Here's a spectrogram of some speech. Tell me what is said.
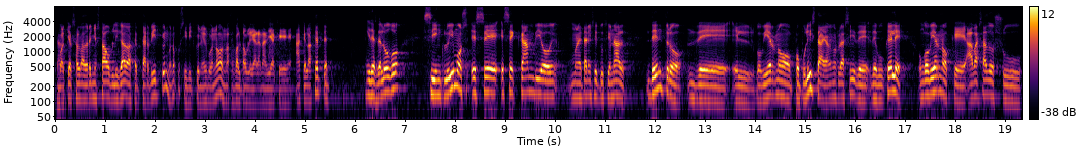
cualquier salvadoreño está obligado a aceptar Bitcoin. Bueno, pues si Bitcoin es bueno, no hace falta obligar a nadie a que, a que lo acepten. Y desde luego, si incluimos ese, ese cambio monetario institucional dentro del gobierno populista, llamémoslo así, de Bukele, un gobierno que ha basado su,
